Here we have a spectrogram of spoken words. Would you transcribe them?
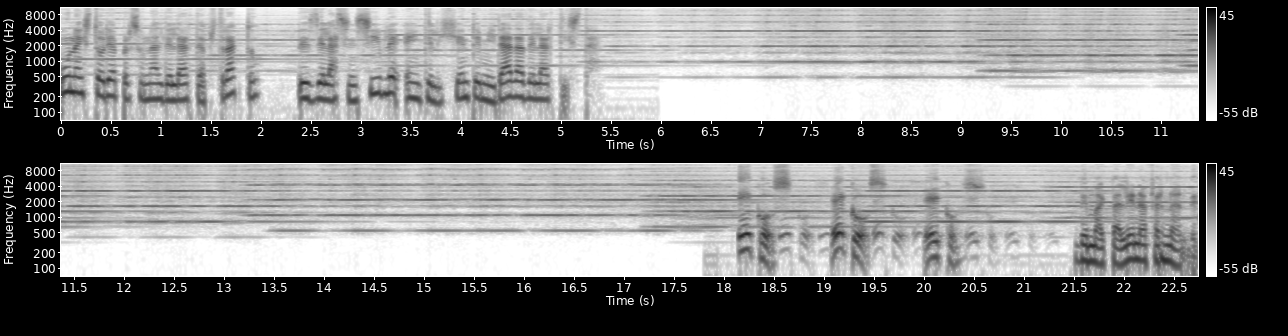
una historia personal del arte abstracto desde la sensible e inteligente mirada del artista. Ecos, ecos, ecos. De Magdalena Fernández.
